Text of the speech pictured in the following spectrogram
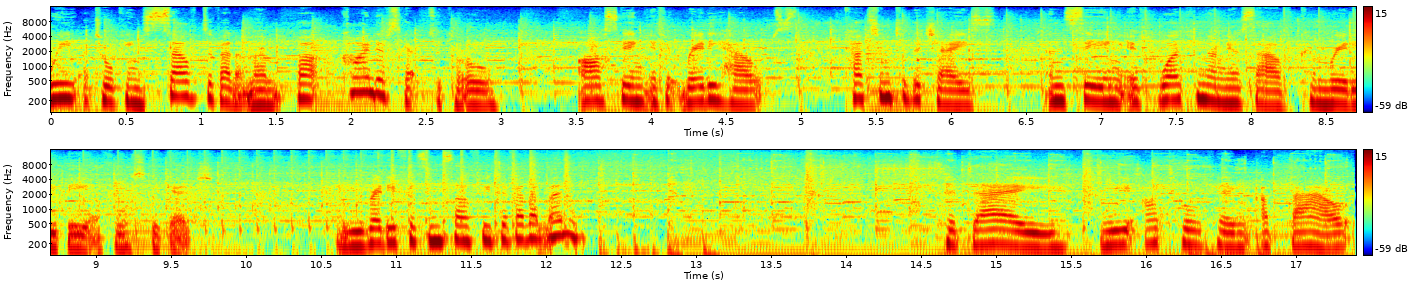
We are talking self development, but kind of skeptical, asking if it really helps, cutting to the chase, and seeing if working on yourself can really be a force for good. Are you ready for some selfie development? Today, we are talking about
